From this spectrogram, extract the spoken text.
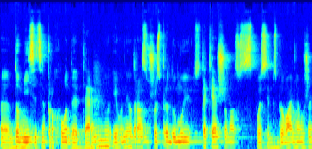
до місяця проходить терміну, і вони одразу щось придумують таке, що наш спосіб збивання вже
